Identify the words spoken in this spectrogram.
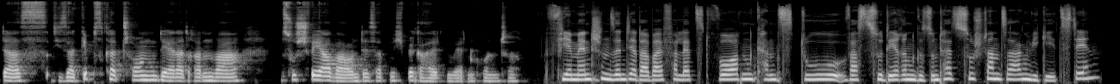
dass dieser Gipskarton, der da dran war, zu schwer war und deshalb nicht mehr gehalten werden konnte. Vier Menschen sind ja dabei verletzt worden. Kannst du was zu deren Gesundheitszustand sagen? Wie geht's denen?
